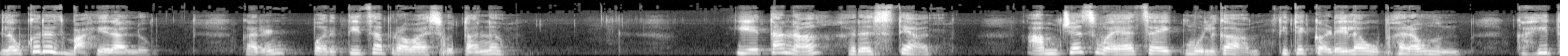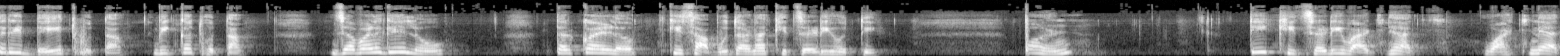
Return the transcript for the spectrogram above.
लवकरच बाहेर आलो. कारण परतीचा प्रवास होता ना? येताना रस्त्यात आमच्याच वयाचा एक मुलगा तिथे कडेला उभा राहून काहीतरी देत होता विकत होता. जवळ गेलो तर कळलं की साबुदाणा खिचडी होती. पण ती खिचडी वाढण्यात वाटण्यात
